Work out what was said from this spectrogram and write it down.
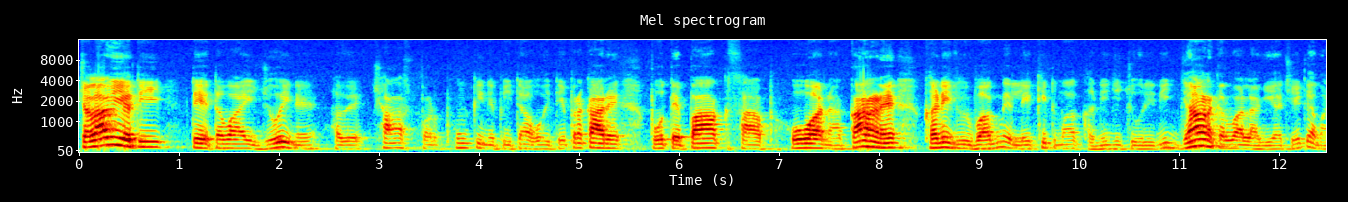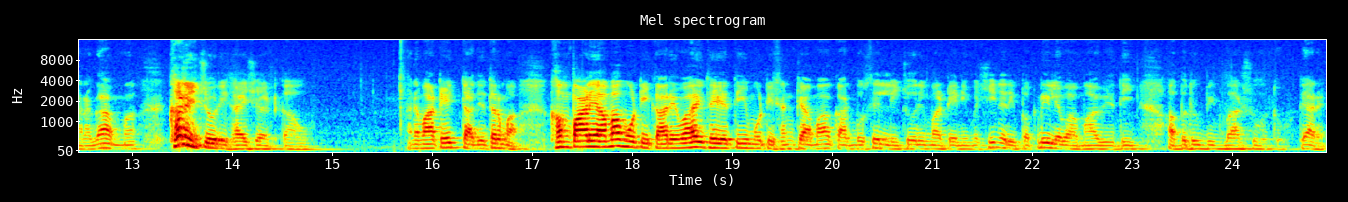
ચલાવી હતી, તે તવાઈ જોઈને હવે છાસ પણ ફૂંકીને પીતા હોય તે પ્રકારે પોતે પાક સાફ હોવાના કારણે ખનિજ વિભાગને લેખિતમાં ખનિજ ચોરીની જાણ કરવા લાગ્યા છે કે અમારા ગામમાં ખનિજ ચોરી થાય છે અટકાવો. અને માટે જ તાજેતરમાં ખંપાળિયામાં મોટી કાર્યવાહી થઈ હતી. મોટી સંખ્યામાં કાર્બોસેલની ચોરી માટેની મશીનરી પકડી લેવામાં આવી હતી. આ બધું બિનબાર હતું. ત્યારે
